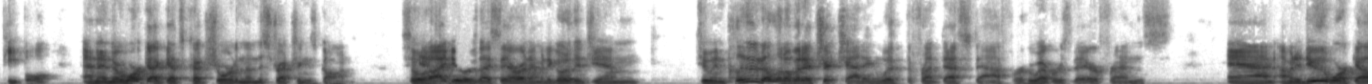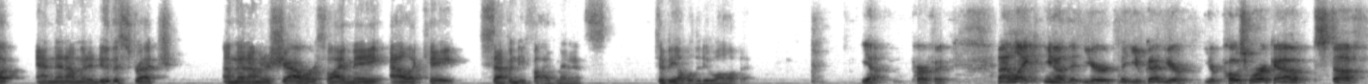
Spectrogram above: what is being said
people. And then their workout gets cut short and then the stretching's gone. So yeah. what I do is I say, all right, I'm going to go to the gym to include a little bit of chit chatting with the front desk staff or whoever's there, friends. And I'm going to do the workout and then I'm going to do the stretch and then I'm going to shower. So I may allocate 75 minutes to be able to do all of it. Yeah, perfect. And I like, you know, that you're that you've got your your post workout stuff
